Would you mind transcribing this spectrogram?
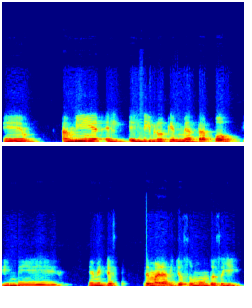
Eh, a mí el, libro que me atrapó y me, metió a este maravilloso mundo, soy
